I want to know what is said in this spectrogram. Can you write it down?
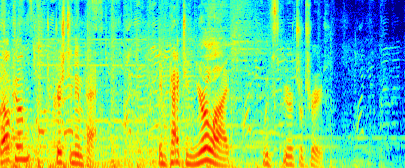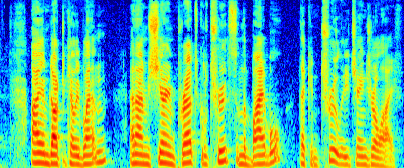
Welcome to Christian Impact, impacting your life with spiritual truth. I am Dr. Kelly Blanton, and I'm sharing practical truths in the Bible that can truly change your life.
